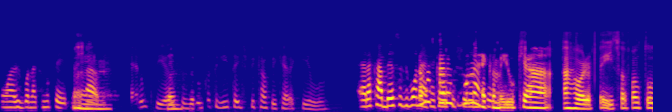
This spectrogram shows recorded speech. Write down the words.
com as bonecas no peito, tava? Sim. Eram crianças, eu não conseguia identificar o que, que era aquilo. Era cabeça de É boneca, uma aquela cara de boneca, meio que a, a Horror fez. Só faltou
